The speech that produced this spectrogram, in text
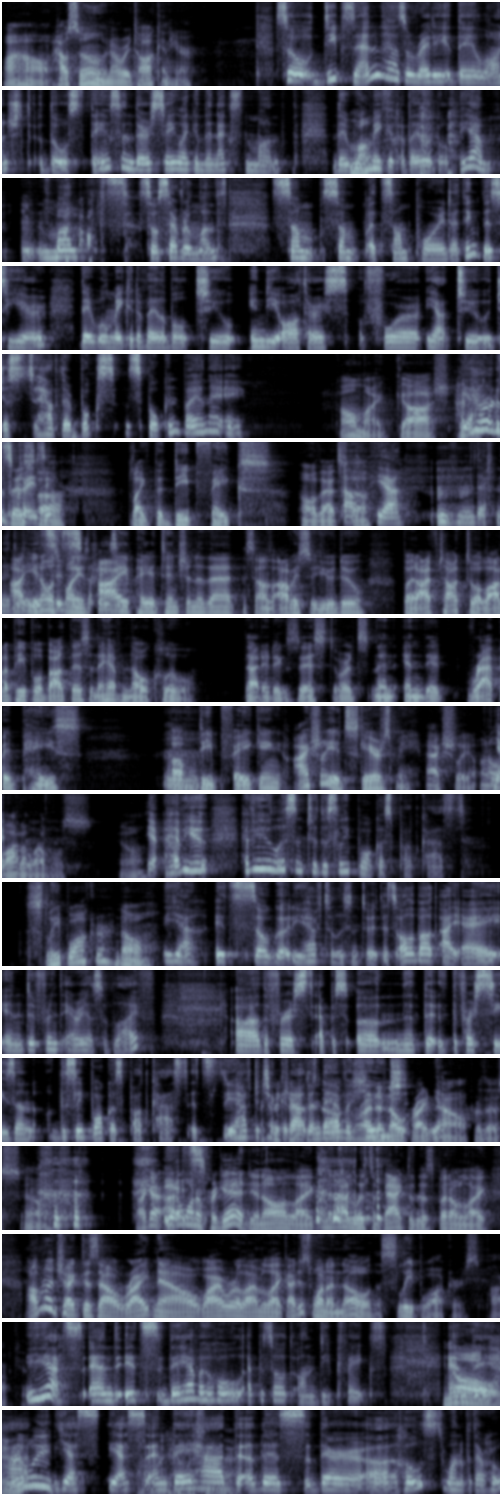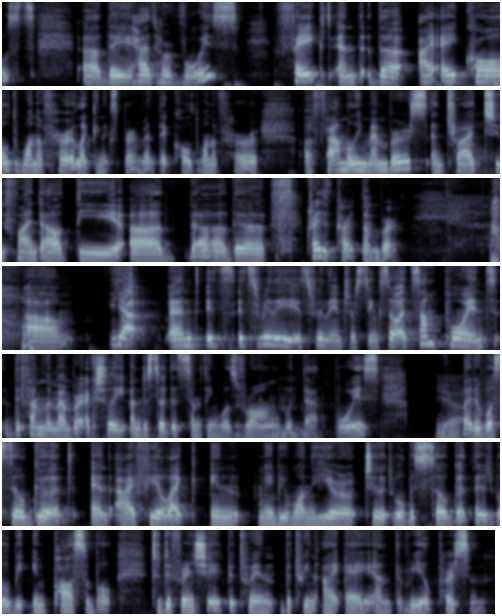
Wow. How soon are we talking here? So Deep Zen has already they launched those things and they're saying like in the next month they will month? make it available. yeah, months. Wow. So several months. Some some at some point, I think this year they will make it available to indie authors for yeah, to just have their books spoken by an AA. Oh my gosh. Have yeah, you heard of this uh, like the deep fakes, all that oh, stuff? Yeah. Mm-hmm, definitely. I, you know what's funny is crazy. I pay attention to that. It sounds obviously you do, but I've talked to a lot of people about this and they have no clue that it exists or it's and and the rapid pace mm-hmm. of deep faking. Actually, it scares me. Actually, on a yeah. lot of levels. You know. Yeah. Have you have you listened to the Sleepwalkers podcast? Sleepwalker? No. Yeah, it's so good. You have to listen to it. It's all about IA in different areas of life uh, the first episode, uh, the, the first season, the Sleepwalkers podcast. It's you have to check it check out, and they out. have a I'm huge. a note right yeah. now for this. You know. I got. Yeah, I don't want to forget. You know, like I mean, I listen back to this, but I'm like, I'm gonna check this out right now. Why we're I'm like, I just want to know the Sleepwalkers podcast. Yes, and it's they have a whole episode on deep fakes. And No, they ha- really? Yes, yes, Oh, and they had this their uh, host, one of their hosts. Uh, they had her voice faked, and the IA called one of her like an experiment. They called one of her uh, family members and tried to find out the uh, the the credit card number um yeah and it's it's really it's really interesting so at some point the family member actually understood that something was wrong with Mm. that voice yeah, but it was still good and i feel like in maybe one year or two it will be so good that it will be impossible to differentiate between between ia and the real person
